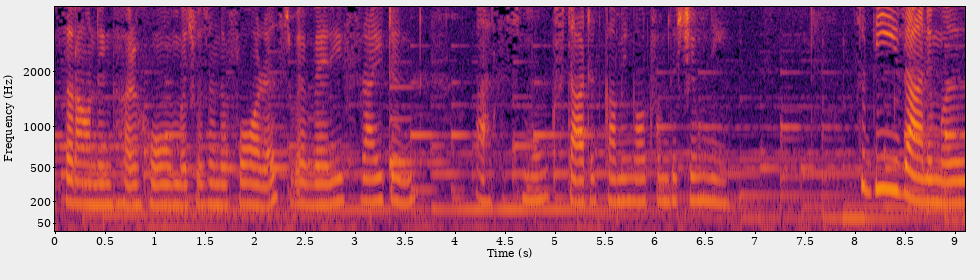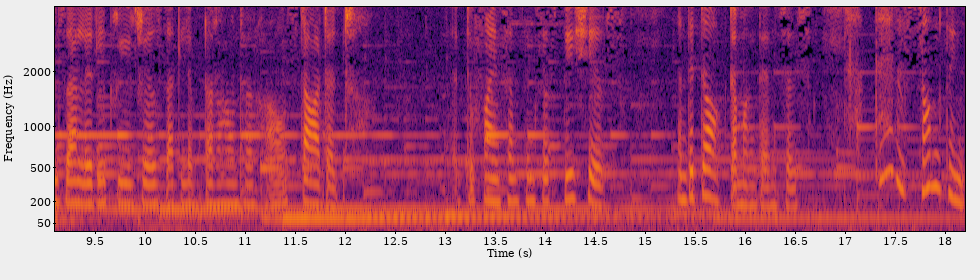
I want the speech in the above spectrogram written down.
surrounding her home, which was in the forest, were very frightened as the smoke started coming out from the chimney. So, these animals and little creatures that lived around her house started to find something suspicious and they talked among themselves. There is something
